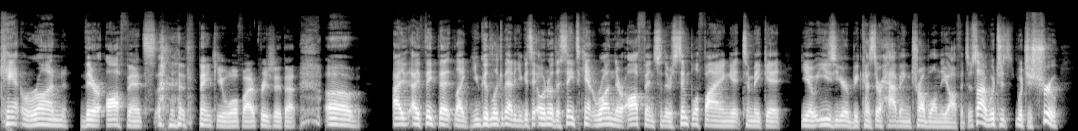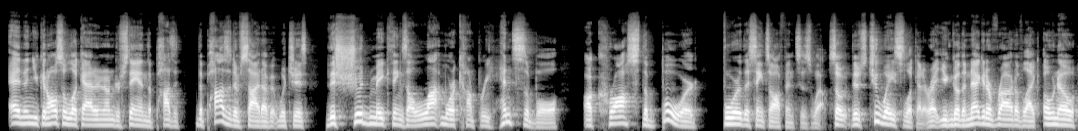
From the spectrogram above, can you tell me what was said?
can't run their offense. Thank you, Wolf. I appreciate that. Um, I, I think that like you could look at that and you could say, oh no, the Saints can't run their offense, so they're simplifying it to make it you know easier because they're having trouble on the offensive side, which is which is true. And then you can also look at it and understand the positive the positive side of it, which is this should make things a lot more comprehensible across the board for the Saints offense as well. So there's two ways to look at it, right? You can go the negative route of like, oh no,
